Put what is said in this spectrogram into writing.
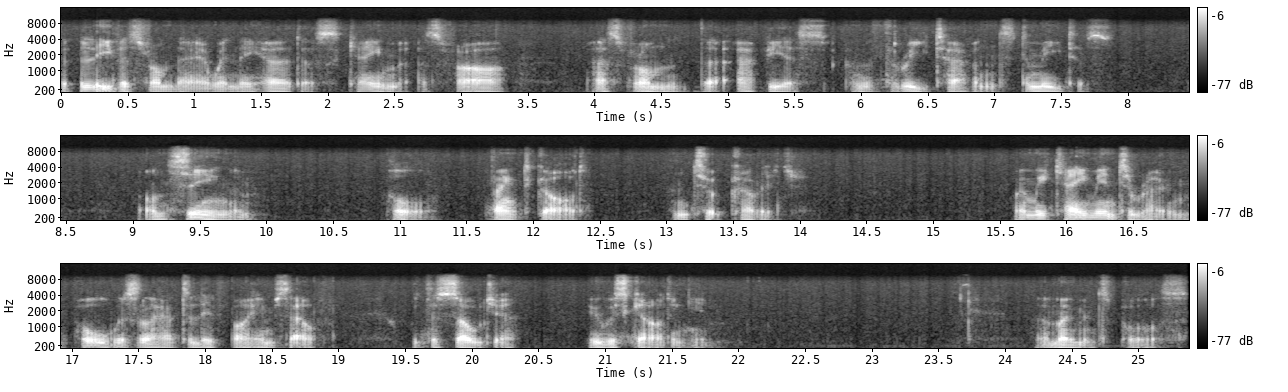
The believers from there, when they heard us, came as far as from the Appius and the Three Taverns to meet us. On seeing them, Paul thanked God and took courage. When we came into Rome, Paul was allowed to live by himself with the soldier who was guarding him. A moment's pause.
